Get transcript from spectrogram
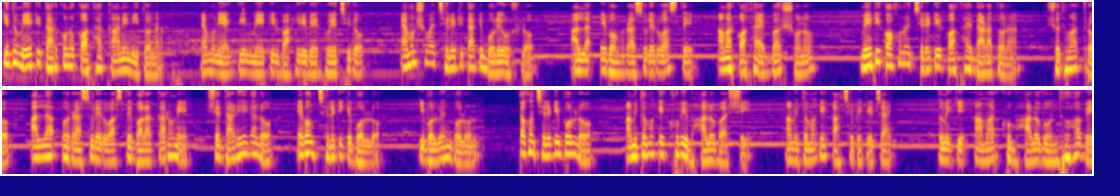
কিন্তু মেয়েটি তার কোনো কথা কানে নিত না। এমনই একদিন মেয়েটির বাহিরে বের হয়েছিল। এমন সময় ছেলেটি তাকে বলে উঠল, আল্লাহ এবং রাসুলের ওয়াস্তে, আমার কথা একবার শোনো। মেয়েটি কখনোই ছেলেটির কথায় দাঁড়াতো না। শুধুমাত্র আল্লাহ ও রাসুলের ওয়াস্তে বলার কারণে সে দাঁড়িয়ে গেল এবং ছেলেটিকে বলল, কি বলবেন বলুন? তখন ছেলেটি বলল, আমি তোমাকে খুবই ভালোবাসি। আমি তোমাকে কাছে পেতে চাই। তুমি কি আমার খুব ভালো বন্ধু হবে?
